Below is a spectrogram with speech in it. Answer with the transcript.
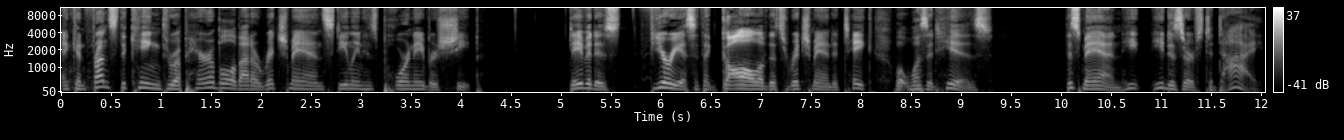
and confronts the king through a parable about a rich man stealing his poor neighbor's sheep. David is furious at the gall of this rich man to take what wasn't his. This man, he, he deserves to die.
